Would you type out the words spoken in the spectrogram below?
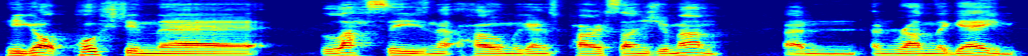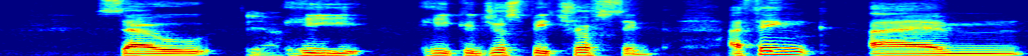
he got pushed in there last season at home against Paris Saint Germain and and ran the game. So yeah. he he could just be trusted. I think um,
